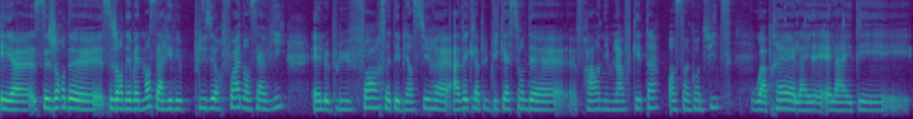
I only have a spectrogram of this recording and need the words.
Et euh, ce genre d'événement, c'est arrivé plusieurs fois dans sa vie. Et le plus fort, c'était bien sûr euh, avec la publication de Frauen im Laufketa en 58, où après elle a été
